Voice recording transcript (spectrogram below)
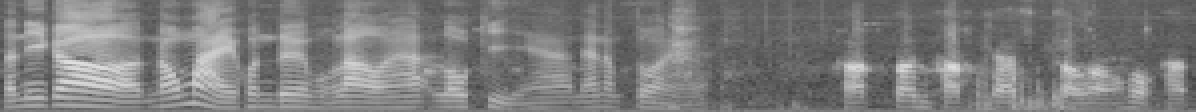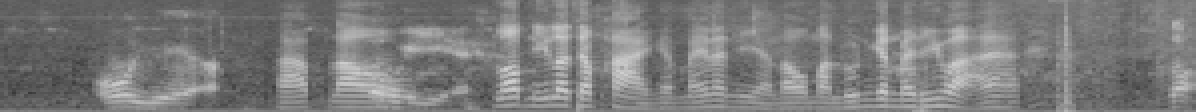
แล้วนี่ก็น้องใหม่คนเดิมของเรานะฮะโลกินะฮะแนะนำตัวหน่อยฮะครับต้นครับแคสสองสองหกครับ โอ้เย่ครับเราโอ้ยรอบนี้เราจะผ่านกันไหมล่ะเนี่ยเรามาลุ้นกันไหมดีกว่านะฮะรอบ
